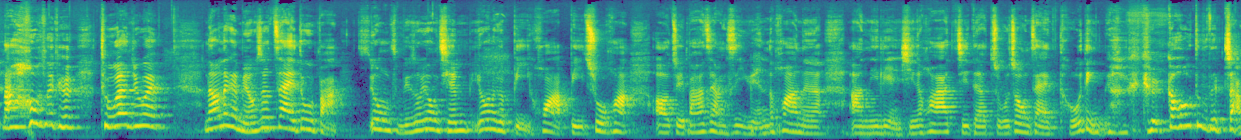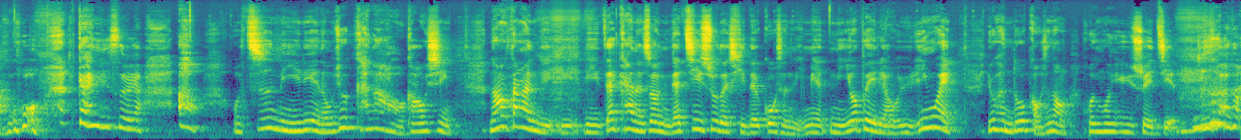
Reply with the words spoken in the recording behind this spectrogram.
然后那个图案就会，然后那个美容师再度把。用比如说用铅用那个笔画笔触画哦，嘴巴这样是圆的话呢啊，你脸型的话记得着重在头顶的 高度的掌握，概念是这样哦，我痴迷恋了，我就看他好高兴。然后当然你你你在看的时候，你在技术的习得过程里面，你又被疗愈，因为有很多狗是那种昏昏欲睡剪，就是那种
